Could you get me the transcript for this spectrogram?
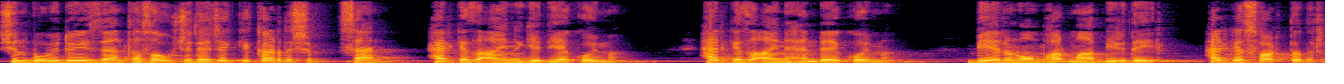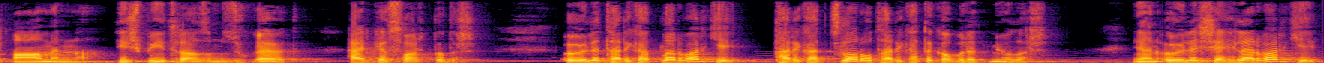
Şimdi bu videoyu izleyen tasavvufçu diyecek ki kardeşim sen herkese aynı gediye koyma. Herkese aynı hendeye koyma. Bir elin on parmağı bir değil. Herkes farklıdır. Amenna. Hiçbir itirazımız yok. Evet. Herkes farklıdır. Öyle tarikatlar var ki tarikatçılar o tarikatı kabul etmiyorlar. Yani öyle şeyhler var ki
